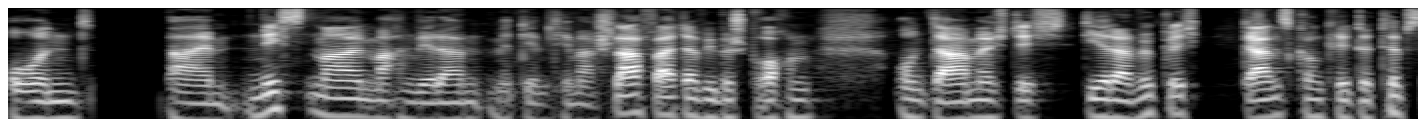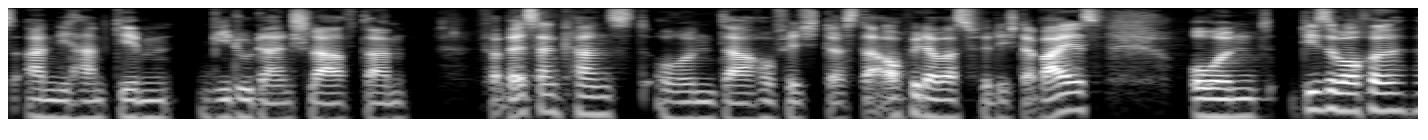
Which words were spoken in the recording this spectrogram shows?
Und beim nächsten Mal machen wir dann mit dem Thema Schlaf weiter, wie besprochen. Und da möchte ich dir dann wirklich ganz konkrete Tipps an die Hand geben, wie du deinen Schlaf dann verbessern kannst. Und da hoffe ich, dass da auch wieder was für dich dabei ist. Und diese Woche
